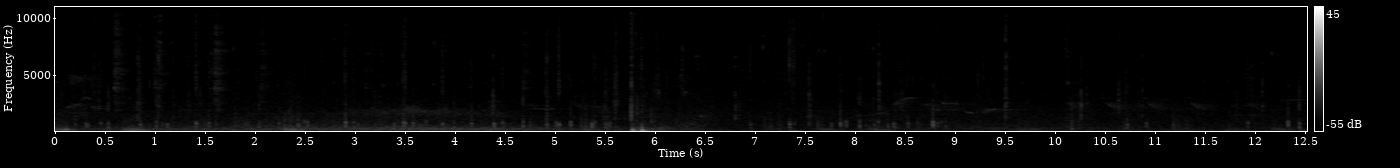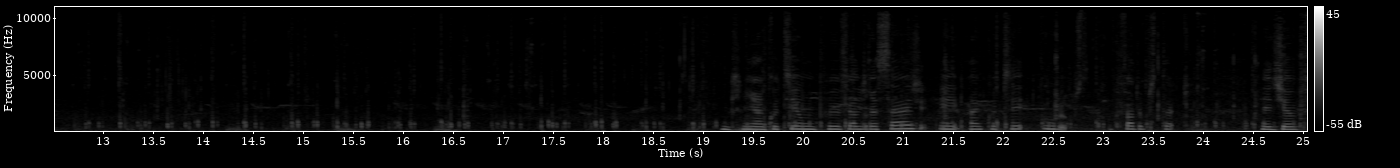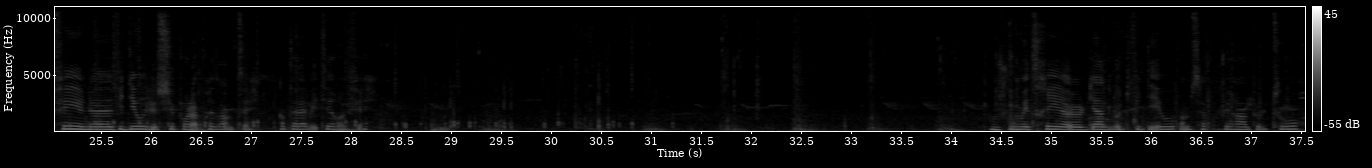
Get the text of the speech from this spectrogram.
Donc il y a un côté où on peut faire du dressage et un côté où on peut faire de. J'ai déjà fait une vidéo dessus pour la présenter, quand elle avait été refaite. Je vous mettrai euh, le lien de l'autre vidéo, comme ça vous verrez un peu le tour.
